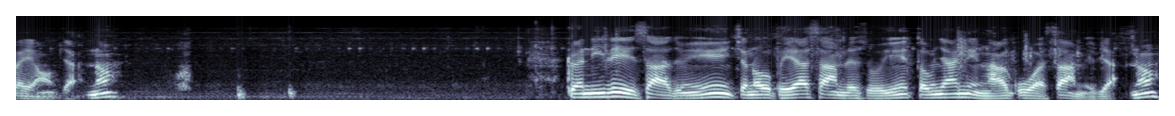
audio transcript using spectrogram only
လိုက်အောင်ဗျနော် 20လေးစဆိုရင်ကျွန်တော်ဘယ်ကစမလဲဆိုရင်3ညနဲ့5ကိုကစမယ်ဗျနော်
